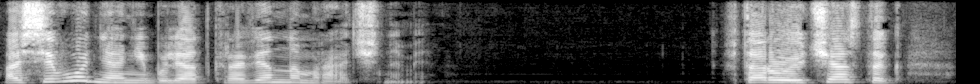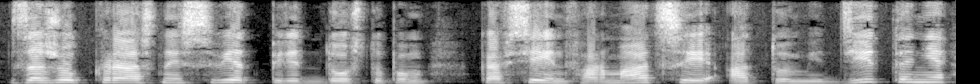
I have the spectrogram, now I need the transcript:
а сегодня они были откровенно мрачными. Второй участок зажег красный свет перед доступом ко всей информации о Томми Диттоне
